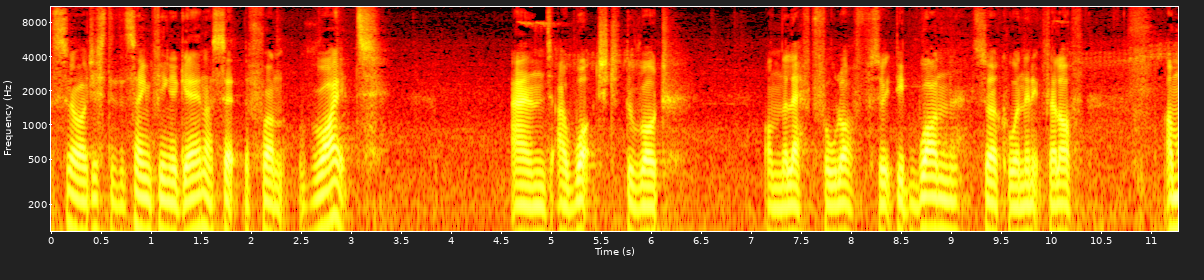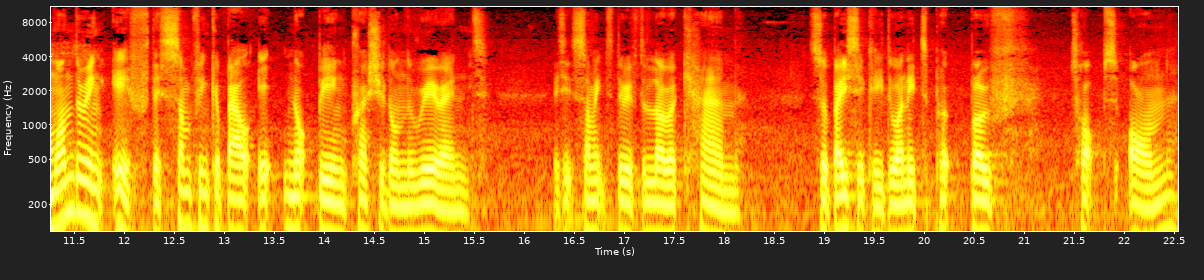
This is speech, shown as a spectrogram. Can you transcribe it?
So I just did the same thing again. I set the front right, and I watched the rod on the left fall off. So it did one circle and then it fell off. I'm wondering if there's something about it not being pressured on the rear end. Is it something to do with the lower cam? So basically, do I need to put both tops on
